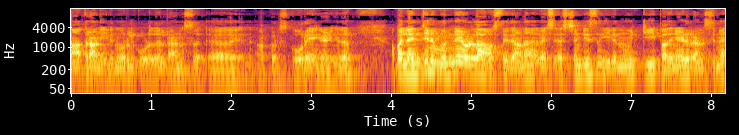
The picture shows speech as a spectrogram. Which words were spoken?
മാത്രമാണ് ഇരുന്നൂറിൽ കൂടുതൽ റൺസ് അവർക്ക് സ്കോർ ചെയ്യാൻ കഴിഞ്ഞത്. അപ്പൊ ലഞ്ചിന് മുന്നേ ഉള്ള അവസ്ഥ ഇതാണ്. വെസ്റ്റ് ഇൻഡീസ് ഇരുന്നൂറ്റി പതിനേഴ് റൺസിന്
